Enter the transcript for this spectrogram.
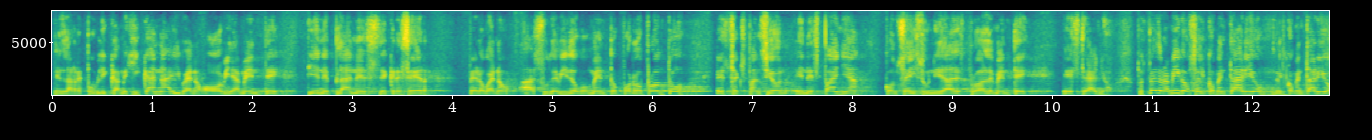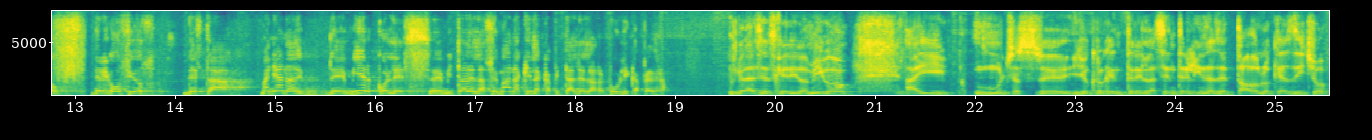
en la República Mexicana y bueno, obviamente tiene planes de crecer, pero bueno, a su debido momento. Por lo pronto, esta expansión en España con seis unidades probablemente este año. Pues Pedro, amigos, el comentario, el comentario de negocios de esta mañana de, miércoles, eh, mitad de la semana aquí en la capital de la República, Pedro. Gracias, querido amigo. Hay muchas, eh, yo creo que entre las entrelinas de todo lo que has dicho,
